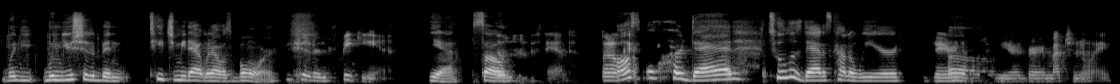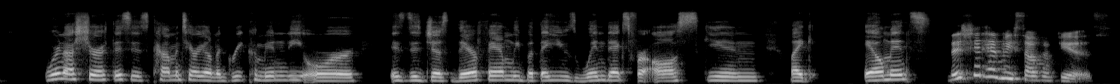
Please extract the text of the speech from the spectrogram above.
when you when you should have been teaching me that when I was born? You should have been speaking it. Yeah. So understand. But okay. also her dad, Tula's dad is kind of weird. Very um, weird, very much annoying. We're not sure if this is commentary on the Greek community or is this just their family, but they use Windex for all skin like ailments. This shit had me so confused.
